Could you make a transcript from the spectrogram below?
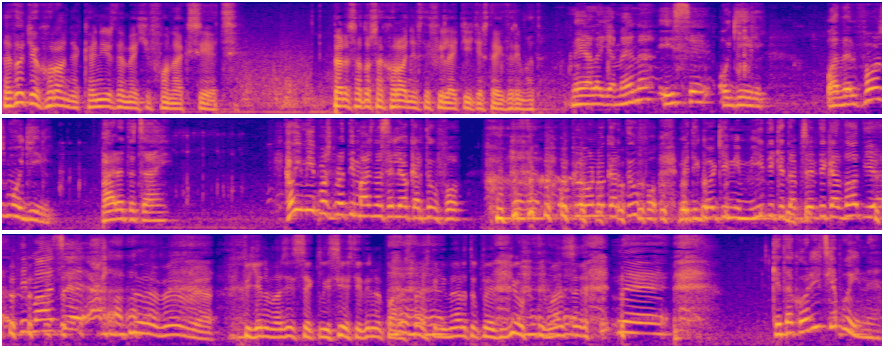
Εδώ και χρόνια κανείς δεν με έχει φωνάξει έτσι. Πέρασα τόσα χρόνια στη φυλακή και στα ιδρύματα. Ναι, αλλά για μένα είσαι ο Γκίλ. Ο αδελφός μου ο Γκίλ. Πάρε το τσάι. Όχι μήπως προτιμάς να σε λέω καρτούφο; ο κλόνο καρτούφο. Με την κόκκινη μύτη και τα ψεύτικα δόντια. Θυμάσαι; ναι, βέβαια. Πηγαίνω μαζί στις εκκλησίες και δίνουμε παραστάσεις την ημέρα του παιδιού. Θυμάσαι; ναι. Και τα κορίτσια που είναι;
